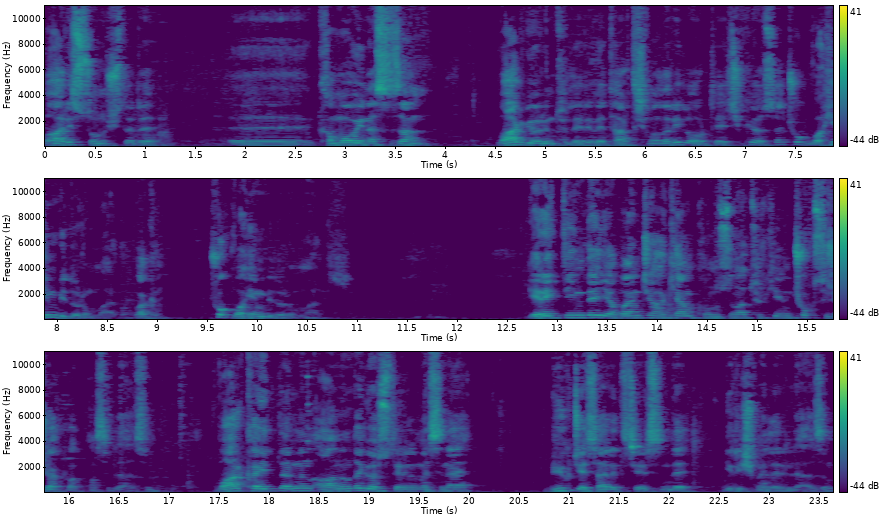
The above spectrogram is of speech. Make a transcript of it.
bariz sonuçları e, kamuoyuna sızan var görüntüleri ve tartışmalarıyla ortaya çıkıyorsa çok vahim bir durum vardır. Bakın çok vahim bir durum vardır. Gerektiğinde yabancı hakem konusuna Türkiye'nin çok sıcak bakması lazım. Var kayıtlarının anında gösterilmesine büyük cesaret içerisinde girişmeleri lazım.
